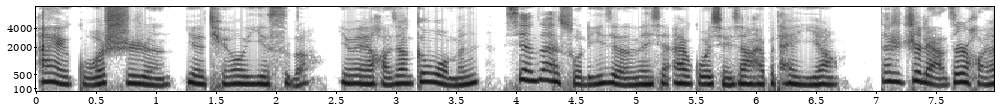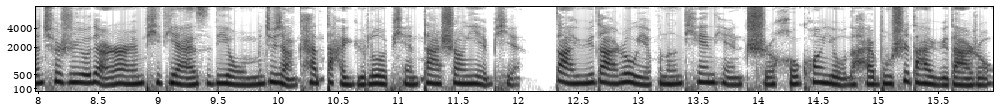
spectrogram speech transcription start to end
爱国诗人也挺有意思的，因为好像跟我们现在所理解的那些爱国形象还不太一样。但是这俩字儿好像确实有点让人 PTSD，我们就想看大娱乐片、大商业片，大鱼大肉也不能天天吃，何况有的还不是大鱼大肉。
